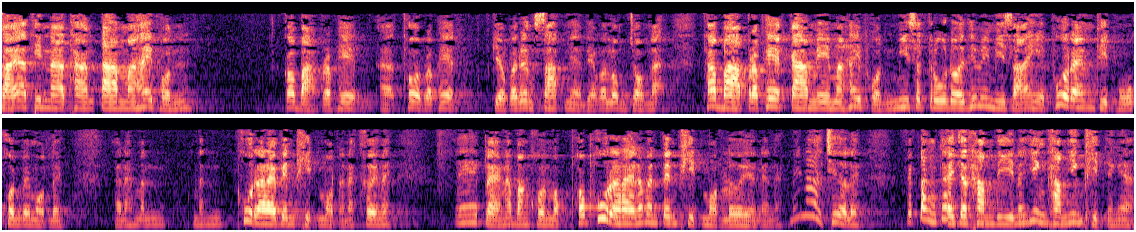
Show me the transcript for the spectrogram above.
สายอธินาทานตามมาให้ผล ก็บาปประเภทโทษประเภท เกี่ยวกับเรื่องทรัพย์เนี่ยเดี๋ยวก็ล่มจมล้วถ้าบาปประเภทกาเมมาให้ผล มีศัตรูโดยที่ไม่มีสาเหตุพูดอะไรมันผิดหูคนไปหมดเลยนะมันมันพูดอะไรเป็นผิดหมดนะเคยไหมเอ๊แปลกนะบางคนบอกพอพูดอะไรแล้วมันเป็นผิดหมดเลยเนี่ยนะไม่น่าเชื่อเลย ก็ตั้งใจจะทำดีนะยิ่งทำยิ่งผิดอย่างเงี้ย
